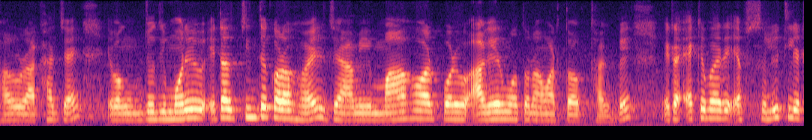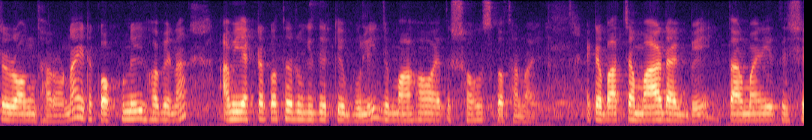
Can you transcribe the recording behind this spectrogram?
ভালো রাখা যায় এবং যদি মনে এটা চিন্তা করা হয় যে আমি মা হওয়ার পরেও আগের মতন আমার ত্বক থাকবে, এটা একেবারে অ্যাবসলিউটলি এটা রং ধারণা, এটা কখনোই হবে না। আমি একটা কথা রুগীদেরকে বলি যে মা হওয়া এত সহজ কথা নয়। একটা বাচ্চা মা ডাকবে, তার মানে সে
